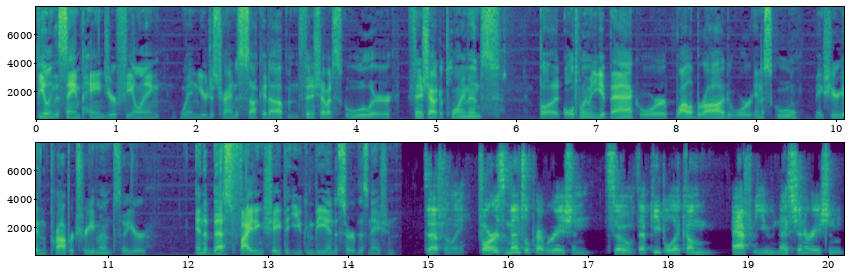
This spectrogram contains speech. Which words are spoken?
feeling the same pains you're feeling when you're just trying to suck it up and finish out at school or finish out deployments. But ultimately, when you get back or while abroad or in a school, make sure you're getting the proper treatment so you're in the best fighting shape that you can be in to serve this nation. Definitely. As far as mental preparation, so that people that come after you, next generation,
